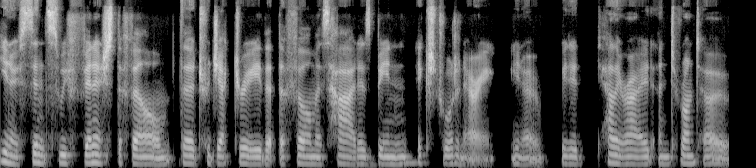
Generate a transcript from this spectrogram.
you know, since we finished the film, the trajectory that the film has had has been extraordinary. You know, we did Telluride and Toronto.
